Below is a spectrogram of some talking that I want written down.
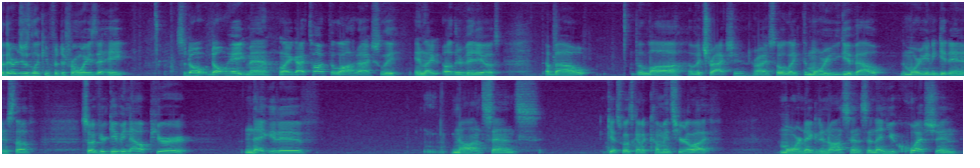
But they were just looking for different ways to hate. So don't don't hate, man. Like I talked a lot actually in like other videos about the law of attraction, right? So like the more you give out, the more you're gonna get in and stuff. So if you're giving out pure negative nonsense, guess what's gonna come into your life? More negative nonsense. And then you question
